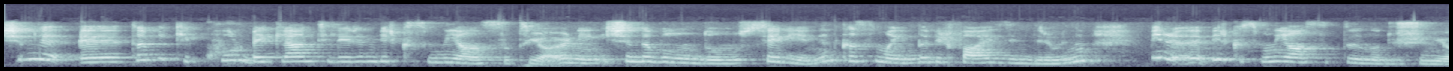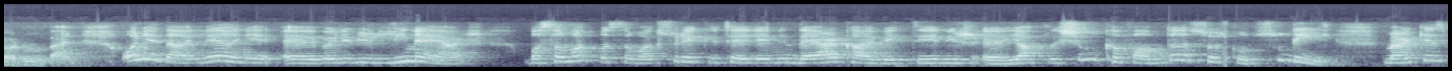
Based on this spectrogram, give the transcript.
Şimdi e, tabii ki kur beklentilerin bir kısmını yansıtıyor. Örneğin içinde bulunduğumuz seviyenin Kasım ayında bir faiz indiriminin bir e, bir kısmını yansıttığını düşünüyorum ben. O nedenle hani e, böyle bir lineer basamak basamak sürekli TL'nin değer kaybettiği bir e, yaklaşım kafamda söz konusu değil. Merkez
